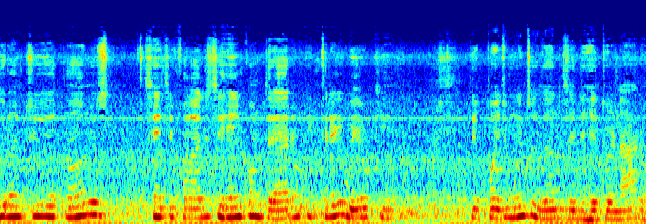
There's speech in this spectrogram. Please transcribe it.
durante anos, sem se falar, eles se reencontraram e creio eu que depois de muitos anos eles retornaram,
